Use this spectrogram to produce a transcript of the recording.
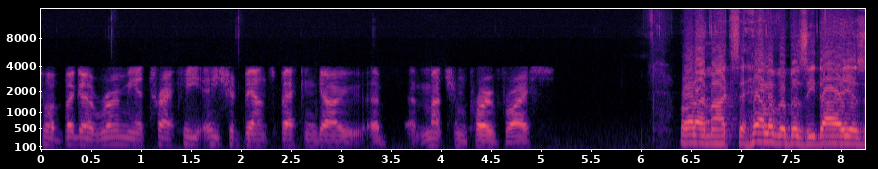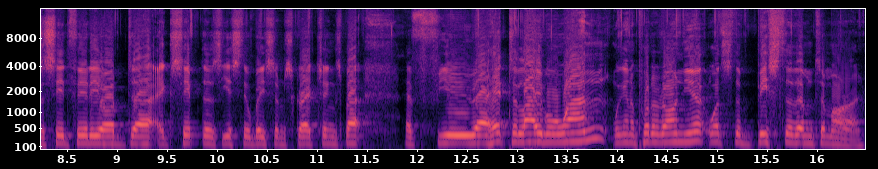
to a bigger, roomier track, he, he should bounce back and go a, a much improved race. Righto, Mark. It's a hell of a busy day. As I said, 30 odd uh, acceptors. Yes, there'll be some scratchings, but if you uh, had to label one, we're going to put it on you. What's the best of them tomorrow?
